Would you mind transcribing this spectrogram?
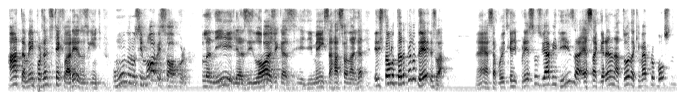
há também, é importante ter clareza, o seguinte, o mundo não se move só por planilhas e lógicas de imensa racionalidade, eles estão lutando pelo deles lá. Né? Essa política de preços viabiliza essa grana toda que vai para o bolso de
